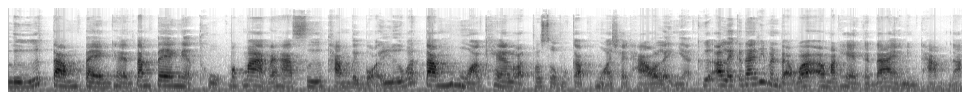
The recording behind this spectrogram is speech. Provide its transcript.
หรือตำแตงแทนตำแตงเนี่ยถูกมากๆนะคะ ซื้อทำบ่อยๆ หรือว่าตำหัวแครอทผสมกับหัวไชเท้าอะไรเงี้ยคืออะไรก็ได้ที่มันแบบว่าเอามาแทนกันได้อะหนิงทำนะ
